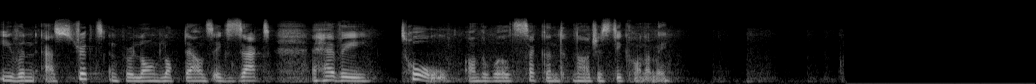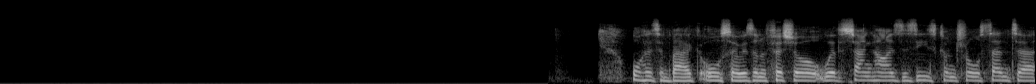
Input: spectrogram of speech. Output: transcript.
even as strict and prolonged lockdowns exact a heavy toll on the world's second largest economy. Paul Hittenbach also is an official with Shanghai's Disease Control Center,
